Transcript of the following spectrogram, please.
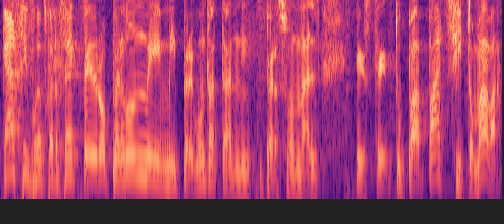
casi fue perfecto. Pedro, perdón mi, mi pregunta tan personal. Este, tu papá sí tomaba.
